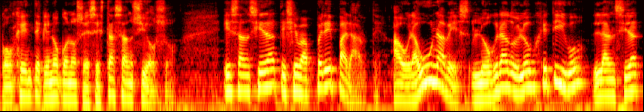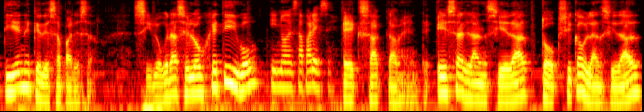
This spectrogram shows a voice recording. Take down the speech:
con gente que no conoces, estás ansioso. Esa ansiedad te lleva a prepararte. Ahora, una vez logrado el objetivo, la ansiedad tiene que desaparecer. Si logras el objetivo... Y no desaparece. Exactamente. Esa es la ansiedad tóxica o la ansiedad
